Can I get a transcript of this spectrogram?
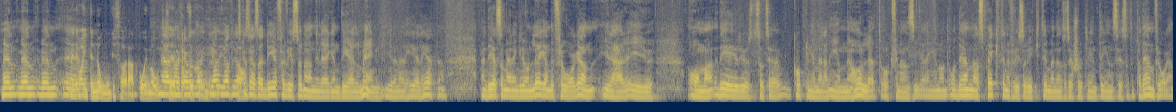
Men, men, men, eh... men det var inte nog för att gå emot nej, eh, propositionen? Kan, jag, jag, jag ska säga så här, det är förvisso en angelägen delmängd i den här helheten. Men det som är den grundläggande frågan i det här är ju om man, det är ju just så att säga, kopplingen mellan innehållet och finansieringen. Och, och den aspekten är förvisso viktig, men den så att säga, skjuter inte in sig på den frågan.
